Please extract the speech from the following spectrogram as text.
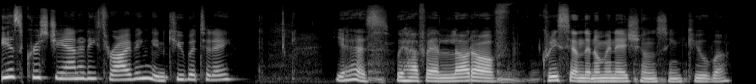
Is Christianity thriving in Cuba today? Yes, we have a lot of Christian denominations in Cuba,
